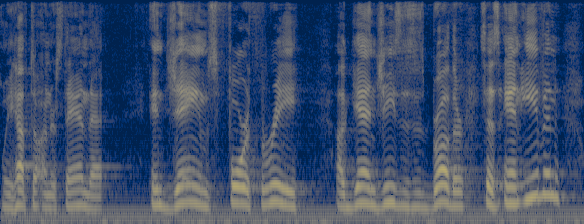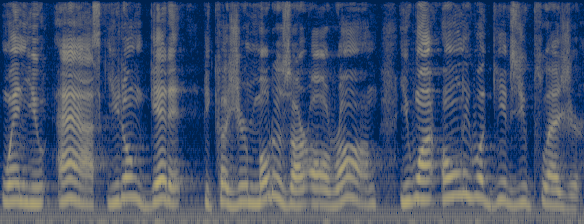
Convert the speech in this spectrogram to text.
We have to understand that in James 4 3, again, Jesus' brother says, And even when you ask, you don't get it because your motives are all wrong. You want only what gives you pleasure.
